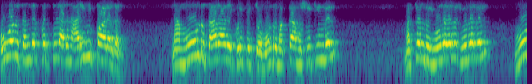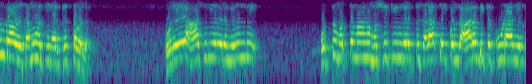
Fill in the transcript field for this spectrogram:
ஒவ்வொரு சந்தர்ப்பத்தில் அதன் அறிவிப்பாளர்கள். நாம் மூன்று சாராரை குறிப்பிட்டோம். ஒன்று மக்கா முஸ்லிக்கீன்கள் மற்றொன்று யூதர்கள் யூதர்கள் மூன்றாவது சமூகத்தினர் கிறிஸ்தவர்கள். ஒரே ஆசிரியரிடமிருந்து ஒட்டு மொத்தமாக முஸ்லிக்கீன்களுக்கு சலாத்தை கொண்டு ஆரம்பிக்க கூடாது என்ற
